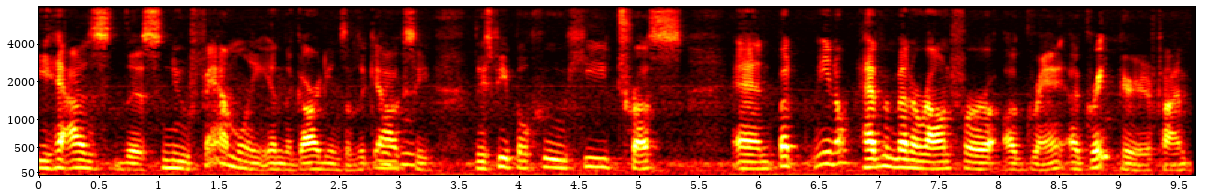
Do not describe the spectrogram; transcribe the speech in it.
he has this new family in the Guardians of the Galaxy, these people who he trusts and but you know haven't been around for a great a great period of time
